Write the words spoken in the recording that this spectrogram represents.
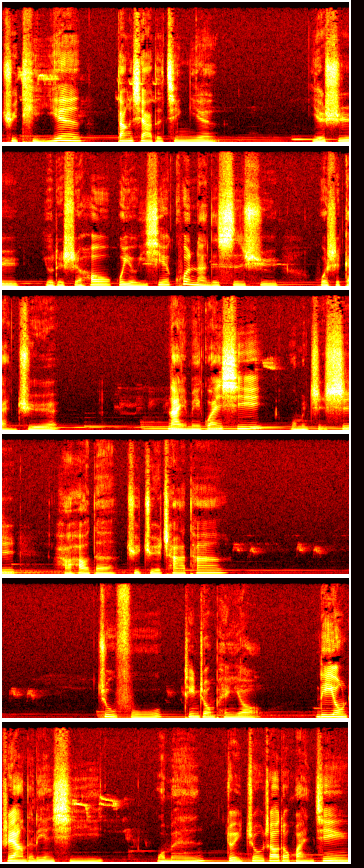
去体验当下的经验。也许有的时候会有一些困难的思绪或是感觉，那也没关系，我们只是好好的去觉察它。祝福听众朋友。利用这样的练习，我们对周遭的环境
